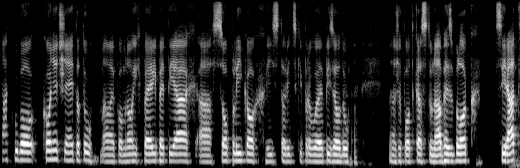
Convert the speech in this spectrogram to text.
Tak Kubo, konečne je to tu. Máme po mnohých peripetiách a soplíkoch historicky prvú epizódu nášho podcastu na Bezblok. Si rád?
